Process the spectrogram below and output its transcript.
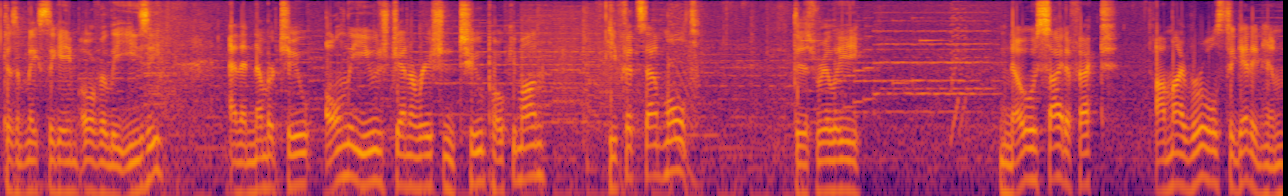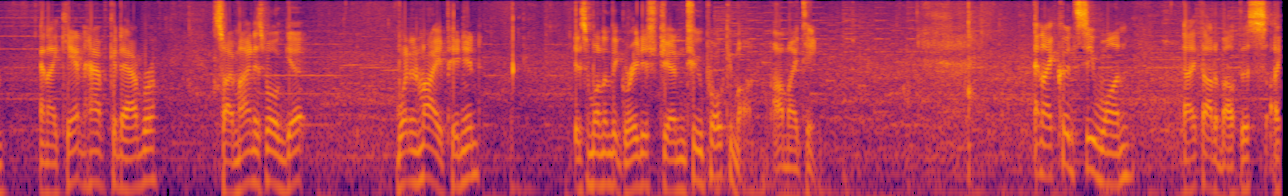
because it makes the game overly easy. And then number two, only use Generation 2 Pokemon. He fits that mold. There's really no side effect on my rules to getting him, and I can't have Kadabra, so I might as well get what, in my opinion, is one of the greatest Gen 2 Pokemon on my team. And I could see one, I thought about this, I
